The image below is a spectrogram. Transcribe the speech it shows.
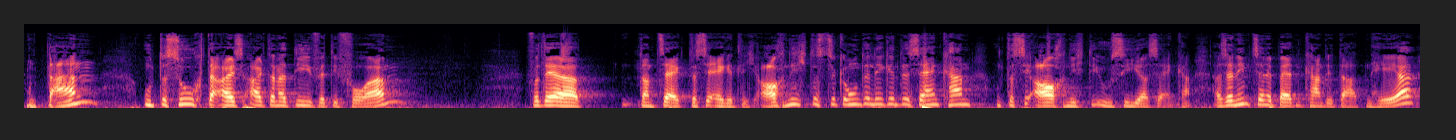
Und dann untersucht er als Alternative die Form, von der er dann zeigt, dass sie eigentlich auch nicht das zugrunde liegende sein kann und dass sie auch nicht die Usia sein kann. Also er nimmt seine beiden Kandidaten her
